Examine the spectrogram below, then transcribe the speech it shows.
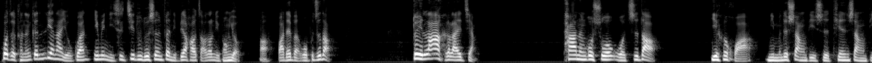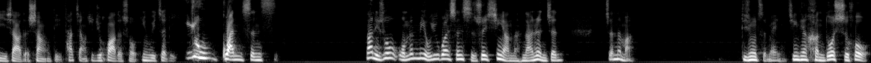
或者可能跟恋爱有关，因为你是基督徒身份，你比较好找到女朋友啊，whatever，我不知道。对拉合来讲，他能够说：“我知道耶和华你们的上帝是天上地下的上帝。”他讲这句话的时候，因为这里攸关生死。那你说我们没有攸关生死，所以信仰很难认真，真的吗？弟兄姊妹，今天很多时候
